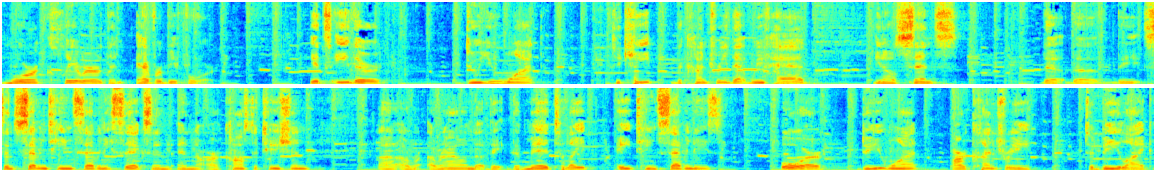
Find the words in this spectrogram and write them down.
more clearer than ever before. It's either do you want to keep the country that we've had, you know, since the the, the since 1776 and, and our Constitution uh, around the, the, the mid to late 1870s, or do you want our country to be like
